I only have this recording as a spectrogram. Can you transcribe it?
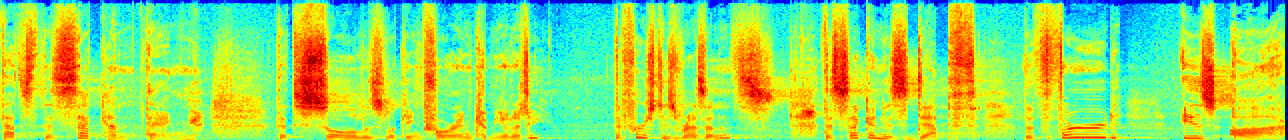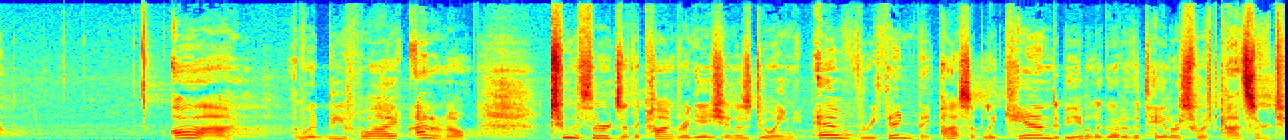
That's the second thing that soul is looking for in community. The first is resonance, the second is depth, the third is awe. Awe would be why, I don't know, two thirds of the congregation is doing everything they possibly can to be able to go to the Taylor Swift concert.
